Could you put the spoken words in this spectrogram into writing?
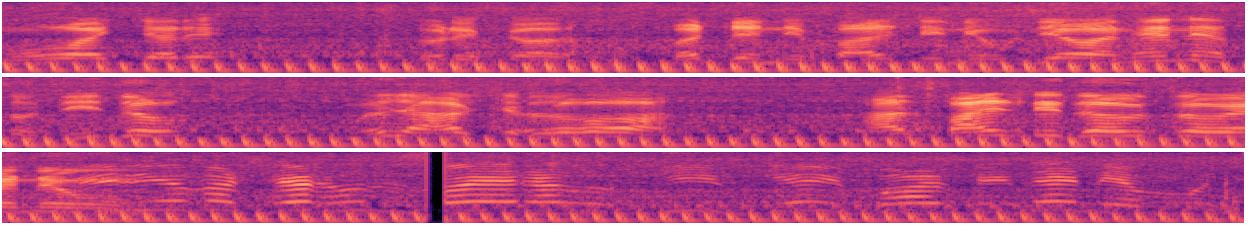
મોવા અત્યારે થોડીક બર્થડેની પાર્ટી ને એવું દેવાની છે ને તો દીધો મજા આવશે તો આજ પાર્ટી દઉં તો એને હું એમાં ઠેર સુધી જોઈ રાખો કે કેવી પાર્ટી દે ને એમ મને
